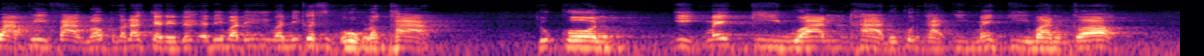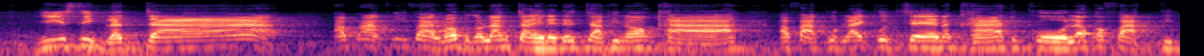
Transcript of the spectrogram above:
ฝากพี่ฝากน้องเป็นกำลังใจเด้ออันนี้วันนี้วันนี้ก็ 16 แล้วค่ะ ทุกคนอีกไม่กี่วันค่ะ ทุกคนค่ะ อีกไม่กี่วันก็ 20 แล้วจ้าเอาฝากพี่ฝากน้องเป็นกำลังใจให้ในเด้อจ้าพี่น้องขา เอาฝากกดไลค์กดแชร์นะคะ ทุกคนแล้วก็ฝากติด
